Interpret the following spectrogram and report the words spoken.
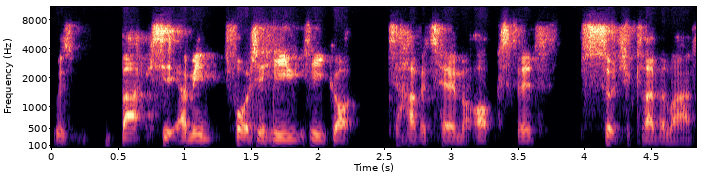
was back. I mean, fortunately, he he got to have a term at Oxford. Such a clever lad.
